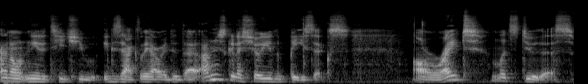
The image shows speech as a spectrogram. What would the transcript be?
I don't need to teach you exactly how I did that. I'm just going to show you the basics. Alright, let's do this.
